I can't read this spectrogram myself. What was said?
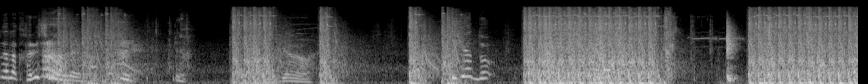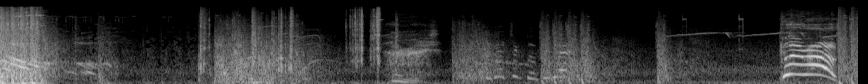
콘서트라 가르치러 갈래. Go. 이게 너 All right. 이게 찍도 이게. Clear out.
